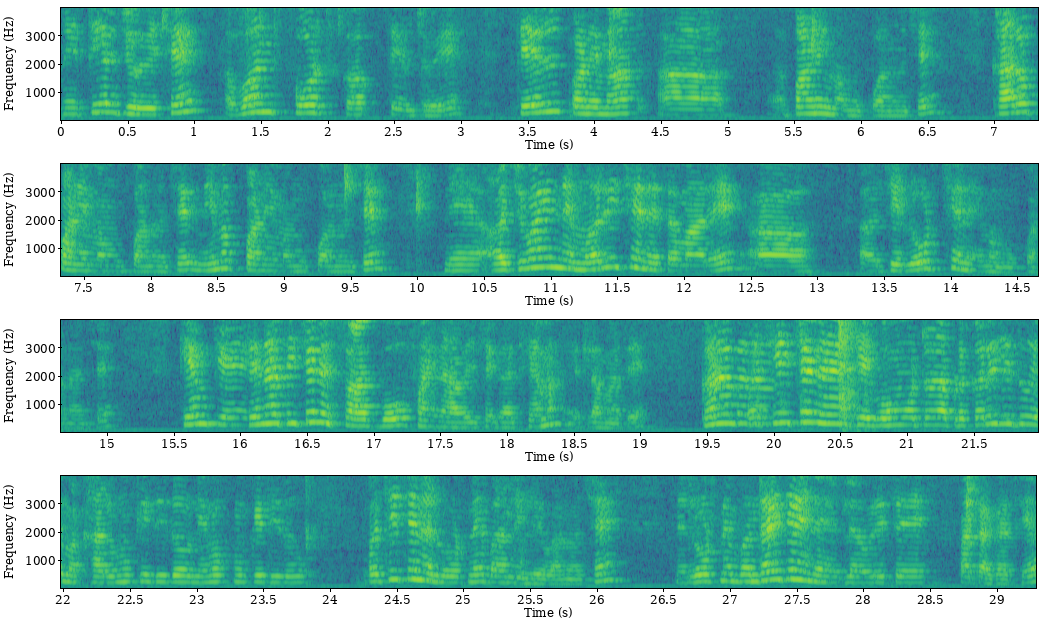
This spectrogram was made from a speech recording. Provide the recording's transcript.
ને તેલ જોઈએ છે વન ફોર્થ કપ તેલ જોઈએ. તેલ પણ એમાં પાણીમાં મૂકવાનું છે. ખારો પાણીમાં મૂકવાનું છે, નિમક પાણીમાં મૂકવાનું છે. ને અજવાઈન ને મરી છે ને તમારે જે લોટ છે ને એમાં મૂકવાના છે. કેમ કે તેનાથી છે ને સ્વાદ બહુ ફાઇન આવે છે ગાંઠિયામાં એટલા માટે. ઘણા બધા પછી છે ને જે વોમ વોટર આપણે કરી લીધું એમાં ખારું મૂકી દીધો નિમક મૂકી દીધું. પછી છે ને લોટને બાંધી લેવાનો છે. ને લોટને બંધાઈ જાય ને એટલે આવી રીતે પાટા ગાંઠિયા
